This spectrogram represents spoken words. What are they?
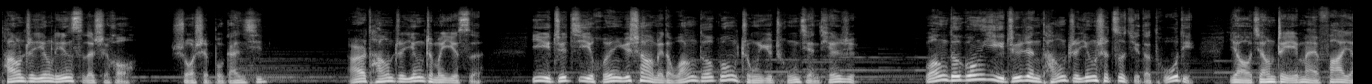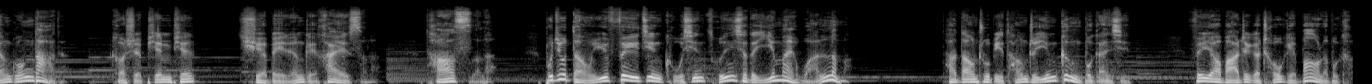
唐志英临死的时候说是不甘心，而唐志英这么一死，一直寄魂于上面的王德光终于重见天日。王德光一直认唐志英是自己的徒弟，要将这一脉发扬光大的，可是偏偏却被人给害死了。他死了，不就等于费尽苦心存下的一脉完了吗？他当初比唐志英更不甘心，非要把这个仇给报了不可。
